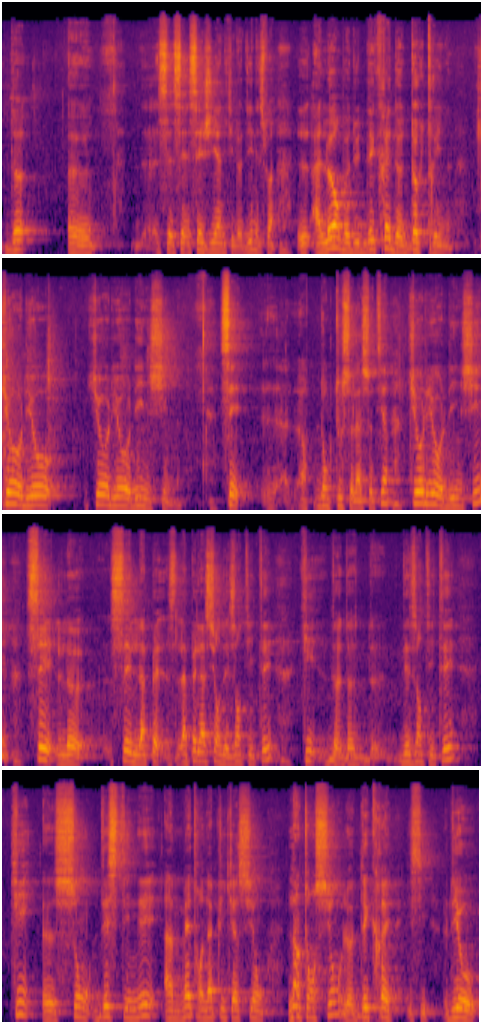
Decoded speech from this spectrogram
de. Euh, c'est Jien qui le dit, n'est-ce pas? À l'orbe du décret de doctrine, Kyoryo, Kyoryo Rinshin. C'est, euh, donc tout cela se tient. Kyoryo Rinshin, c'est l'appellation des entités qui, des entités qui euh, sont destinées à mettre en application l'intention, le décret ici, Ryo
